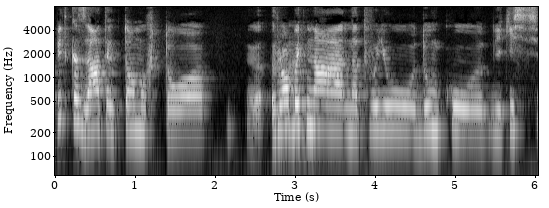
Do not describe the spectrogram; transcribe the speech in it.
підказати тому, хто робить на на твою думку якісь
